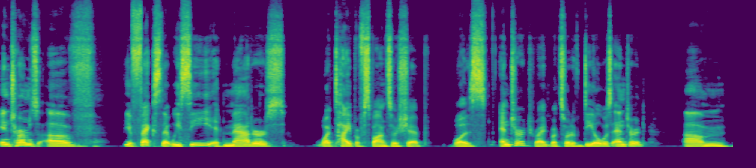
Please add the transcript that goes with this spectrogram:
in terms of the effects that we see, it matters what type of sponsorship was entered, right? What sort of deal was entered um,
